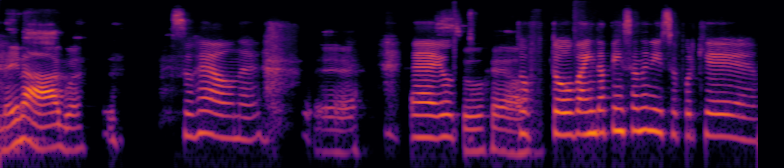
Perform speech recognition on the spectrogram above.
Nem na água. Surreal, né? É. É, eu tô, tô, ainda pensando nisso, porque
